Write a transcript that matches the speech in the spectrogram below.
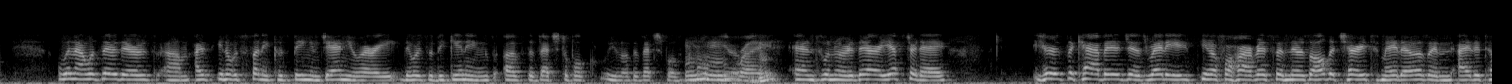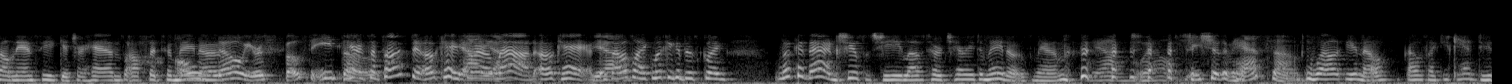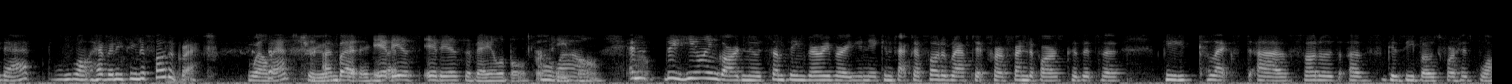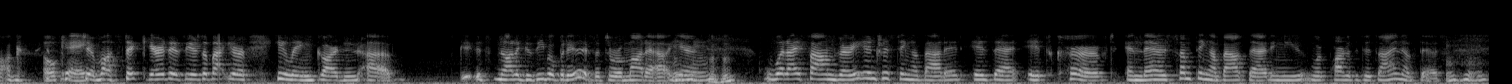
when I was there, there's, um, I, you know, it's funny because being in January, there was the beginnings of the vegetable, you know, the vegetables. crop, Mhm, you know. right. And so when we were there yesterday, here's the cabbage is ready, you know, for harvest, and there's all the cherry tomatoes, and I had to tell Nancy, get your hands off the tomatoes. Oh no, you're supposed to eat those. You're supposed to. Okay, Yeah, so out yeah. loud. Okay. 'Cause Yeah. I was like looking at this, going, "Look at that!" She she loves her cherry tomatoes, man. yeah, well, she should have had some. Well, you know, I was like, "You can't do that. We won't have anything to photograph." Well, that's true, but kidding, it but- is it is available for oh people. wow! And the healing garden is something very, very unique. In fact, I photographed it for a friend of ours because it's a he collects uh, photos of gazebos for his blog. Okay. Jim Ostick, here it is. Here's about your healing garden. Uh, it's not a gazebo, but it is. It's a ramada out here. Mhm. hmm What I found very interesting about it is that it's curved, and there's something about that, and you were part of the design of this. Mhm.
